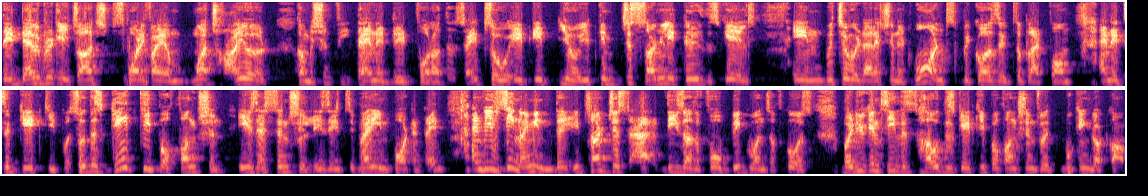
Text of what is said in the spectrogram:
they deliberately charged Spotify a much higher commission fee than it did for others, right? So it, it you know it can just suddenly tilt the scales in whichever direction it wants because it's a platform and it's a gatekeeper. So this gatekeeper function is essential, is it's very important, right? And we've seen, I mean, the, it's not just uh, these are the four big ones, of course, but you can see this how this gatekeeper functions with Booking.com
